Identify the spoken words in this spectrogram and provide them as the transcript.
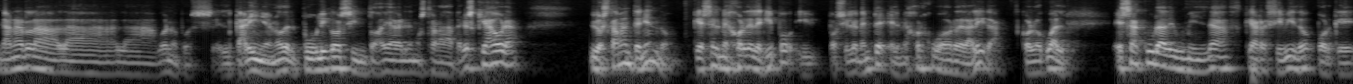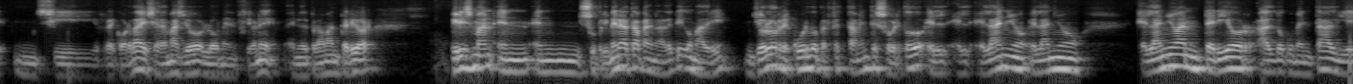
ganar la, bueno, pues el cariño ¿no? del público sin todavía haber demostrado nada. Pero es que ahora lo está manteniendo, que es el mejor del equipo y posiblemente el mejor jugador de la liga. Con lo cual, esa cura de humildad que ha recibido, porque mm, si recordáis, y además yo lo mencioné en el programa anterior, Griezmann en, su primera etapa en el Atlético Madrid, yo lo recuerdo perfectamente, sobre todo el, año, el, año, el año anterior al documental y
